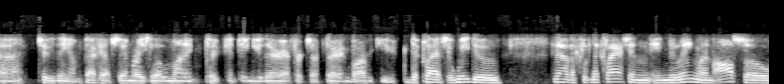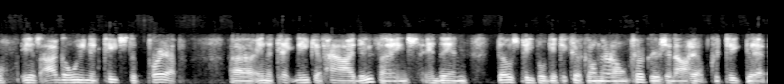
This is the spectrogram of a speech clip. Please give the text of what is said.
uh, to them. That helps them raise a little money to continue their efforts up there in barbecue. The class that we do now, the, the class in, in New England also is I go in and teach the prep uh, and the technique of how I do things, and then those people get to cook on their own cookers, and I'll help critique that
